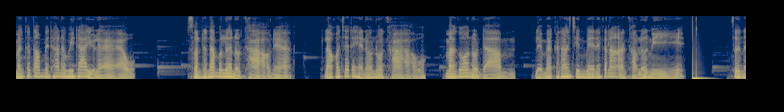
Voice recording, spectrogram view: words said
มันก็ต้องเป็นท่านเนวิด้าอยู่แล้ว ส่วนทางด้านบนเรือหนวดขาวเนี่ย เราก็จะได้เห็นว่าหนวดขาวมันก็หนวดดำหรือแม้กระทั่งจินเบย์นั้นกำลังอ่านข่าวเรื่องนี้ ซึ่งใน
